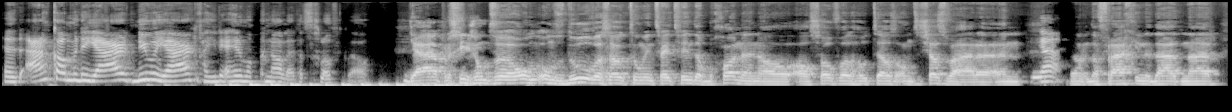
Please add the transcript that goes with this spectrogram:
En het aankomende jaar, het nieuwe jaar, gaan jullie helemaal knallen. Dat geloof ik wel. Ja, precies. Ons, uh, ons doel was ook toen we in 2020 begonnen en al, al zoveel hotels enthousiast waren. En ja. dan, dan vraag je inderdaad naar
